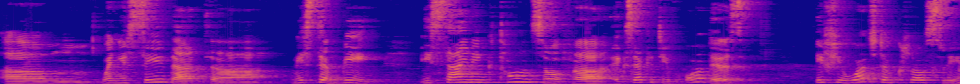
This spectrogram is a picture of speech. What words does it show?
um, when you see that uh, Mr. B is signing tons of uh, executive orders. If you watch them closely,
